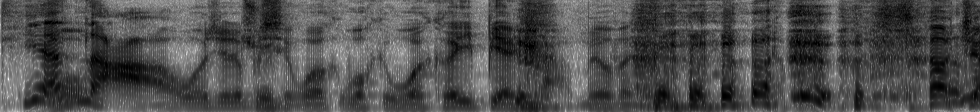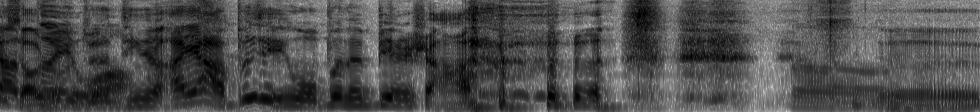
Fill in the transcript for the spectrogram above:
天哪，我觉得不行，我我我可以变傻，没有问题。要这样对我，听着，哎呀，不行，我不能变傻。呃，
